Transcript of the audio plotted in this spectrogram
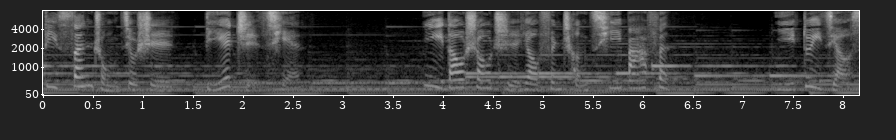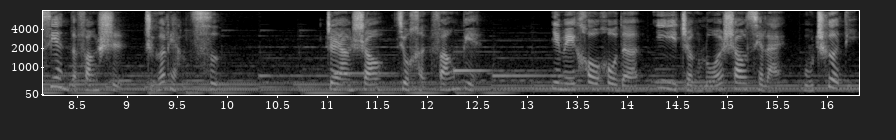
第三种就是叠纸钱，一刀烧纸要分成七八份，以对角线的方式折两次，这样烧就很方便。因为厚厚的一整摞烧起来不彻底，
